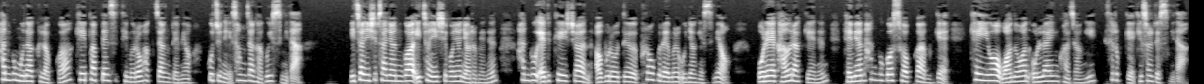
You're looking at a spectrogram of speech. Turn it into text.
한국문화클럽과 케이팝 댄스팀으로 확장되며 꾸준히 성장하고 있습니다. 2024년과 2025년 여름에는 한국 에듀케이션 어브로드 프로그램을 운영했으며 올해 가을 학기에는 대면 한국어 수업과 함께 KO 101 온라인 과정이 새롭게 개설됐습니다.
